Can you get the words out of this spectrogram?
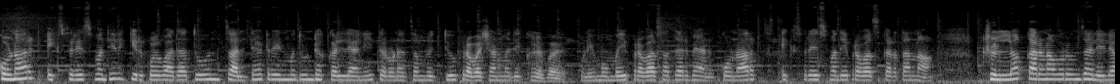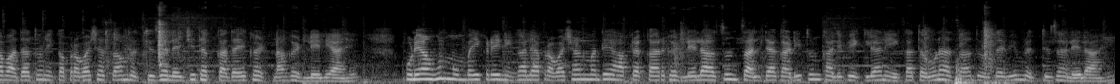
कोणार्क एक्सप्रेसमधील किरकोळ वादातून चालत्या ट्रेनमधून ढकलल्याने तरुणाचा मृत्यू प्रवाशांमध्ये खळबळ. पुणे मुंबई प्रवासादरम्यान कोणार्क एक्सप्रेसमध्ये प्रवास करताना क्षुल्लक कारणावरून झालेल्या वादातून एका प्रवाशाचा मृत्यू झाल्याची धक्कादायक घटना घडलेली आहे. पुण्याहून मुंबईकडे निघाल्या प्रवाशांमध्ये हा प्रकार घडलेला असून चालत्या गाडीतून खाली फेकल्याने एका तरुणाचा दुर्दैवी मृत्यू झालेला आहे.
